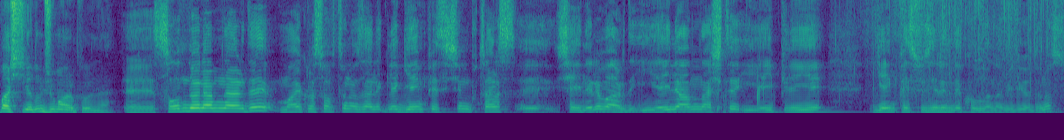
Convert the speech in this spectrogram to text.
başlayalım Cuma raporuna. Ee, son dönemlerde Microsoft'un özellikle Game Pass için bu tarz e, şeyleri vardı. EA ile anlaştı. EA Play'i Game Pass üzerinde kullanabiliyordunuz.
